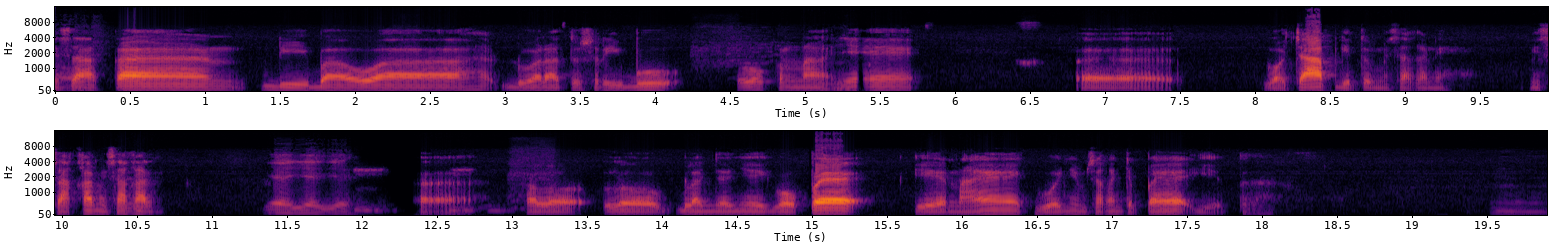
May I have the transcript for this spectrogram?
misalkan di bawah 200 ribu, lo kenanya eh, gocap gitu misalkan nih. Misalkan, misalkan. Iya, iya, iya. Hmm. Eh, kalau lo belanjanya gope ya naik guanya misalkan cepet gitu Hmm,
